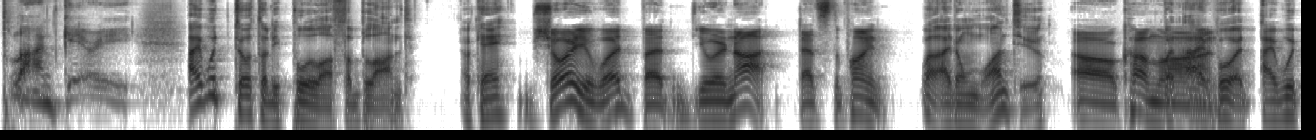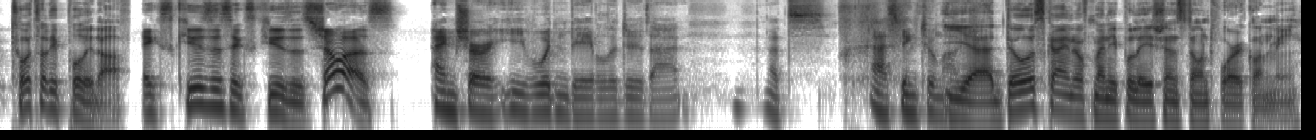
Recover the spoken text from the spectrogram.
Blonde Gary. I would totally pull off a blonde. Okay? Sure, you would, but you are not. That's the point. Well, I don't want to, Oh, come but on. But I would. I would totally pull it off. Excuses, excuses. Show us. I'm sure he wouldn't be able to do that. That's asking too much. Yeah, those kind of manipulations don't work on me.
